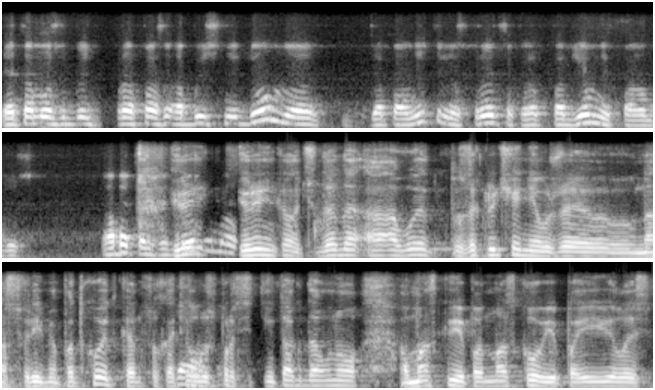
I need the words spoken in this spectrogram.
Это может быть обычный дом, но дополнительно строится подъемный пандус. Об этом же Юрий, Юрий Николаевич, да, да, а вы заключение уже у нас время подходит к концу. Хотел да. бы спросить, не так давно в Москве и Подмосковье появилось,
